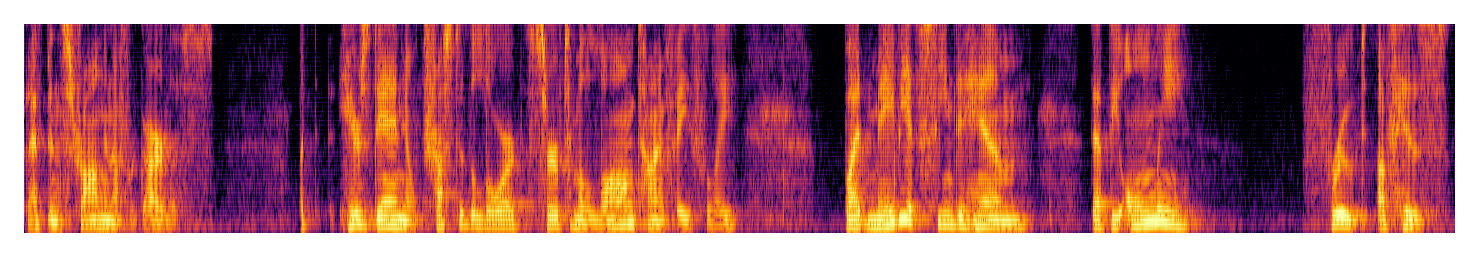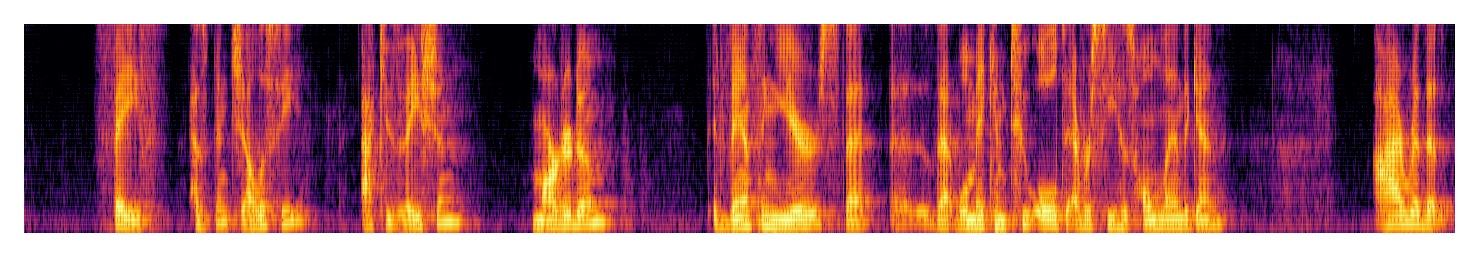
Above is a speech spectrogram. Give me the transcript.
have been strong enough regardless. But here's Daniel, trusted the Lord, served him a long time faithfully, but maybe it seemed to him that the only fruit of his faith has been jealousy, accusation, martyrdom, advancing years that, uh, that will make him too old to ever see his homeland again. I read that,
